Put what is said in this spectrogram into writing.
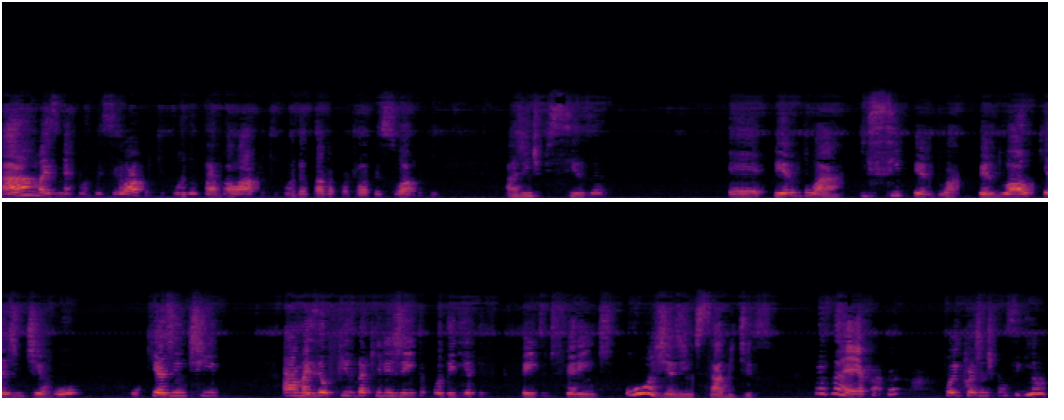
Ah, mas me aconteceu, ah, porque quando eu estava lá, porque quando eu estava com aquela pessoa, ah, porque a gente precisa é, perdoar e se perdoar. Perdoar o que a gente errou, o que a gente. Ah, mas eu fiz daquele jeito, eu poderia ter feito diferente. Hoje a gente sabe disso. Mas na época foi o que a gente conseguiu.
